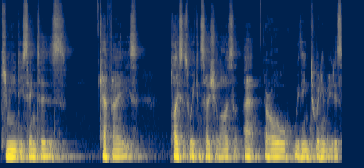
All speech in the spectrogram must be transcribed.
community centres, cafes, places we can socialise at are all within 20 metres,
